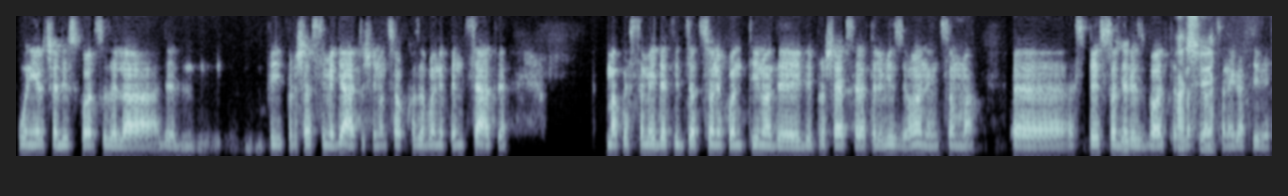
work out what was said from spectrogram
unirci al discorso della, del, dei processi mediatici, non so cosa voi ne pensiate, ma questa mediatizzazione continua dei, dei processi alla televisione, insomma, eh, spesso ha dei risvolti ah, abbastanza sì. negativi.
